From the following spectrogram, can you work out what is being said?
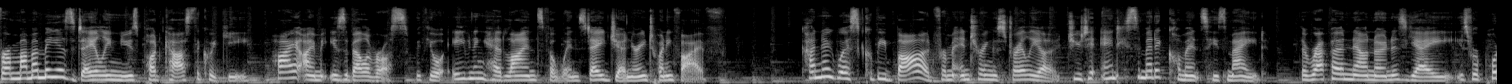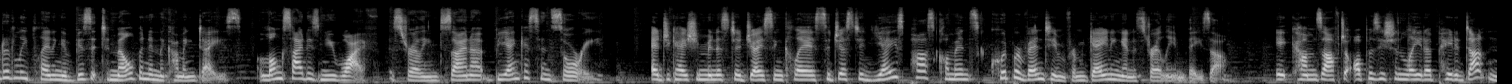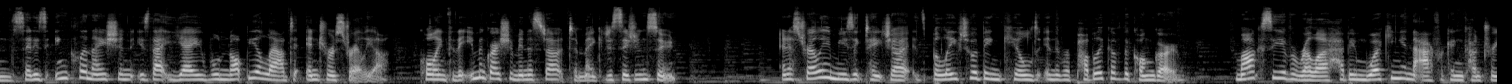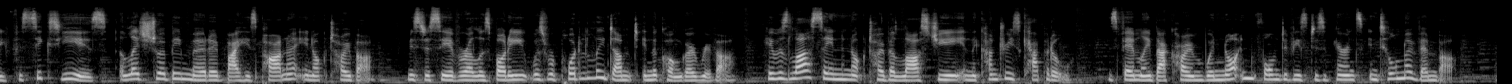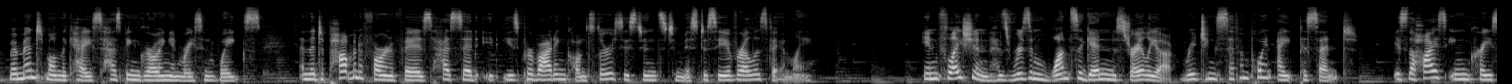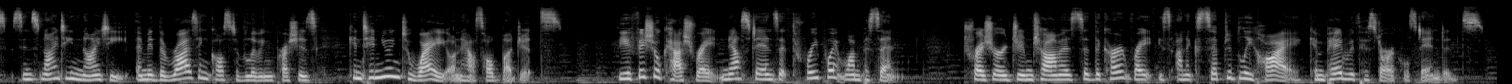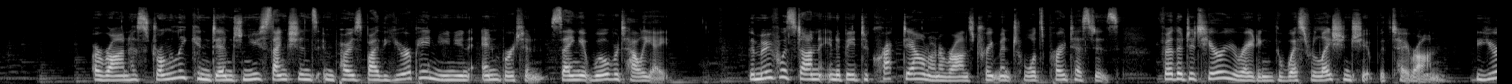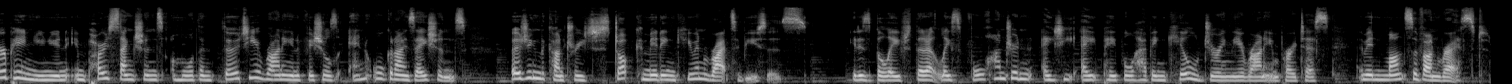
From Mamamia's daily news podcast, The Quicky. Hi, I'm Isabella Ross with your evening headlines for Wednesday, January 25. Kanye West could be barred from entering Australia due to anti Semitic comments he's made. The rapper, now known as Ye, is reportedly planning a visit to Melbourne in the coming days, alongside his new wife, Australian designer Bianca Censori. Education Minister Jason Clare suggested Ye's past comments could prevent him from gaining an Australian visa. It comes after opposition leader Peter Dutton said his inclination is that Ye will not be allowed to enter Australia, calling for the immigration minister to make a decision soon. An Australian music teacher is believed to have been killed in the Republic of the Congo. Mark Ciavarella had been working in the African country for six years, alleged to have been murdered by his partner in October. Mr. Ciavarella's body was reportedly dumped in the Congo River. He was last seen in October last year in the country's capital, his family back home were not informed of his disappearance until November. Momentum on the case has been growing in recent weeks, and the Department of Foreign Affairs has said it is providing consular assistance to Mr. Ciavarella's family. Inflation has risen once again in Australia, reaching 7.8%. It's the highest increase since 1990 amid the rising cost of living pressures continuing to weigh on household budgets. The official cash rate now stands at 3.1%, Treasurer Jim Chalmers said the current rate is unacceptably high compared with historical standards. Iran has strongly condemned new sanctions imposed by the European Union and Britain, saying it will retaliate. The move was done in a bid to crack down on Iran's treatment towards protesters, further deteriorating the West's relationship with Tehran. The European Union imposed sanctions on more than 30 Iranian officials and organisations, urging the country to stop committing human rights abuses. It is believed that at least 488 people have been killed during the Iranian protests amid months of unrest.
